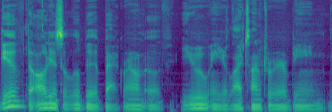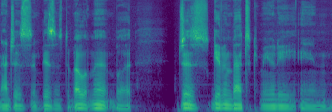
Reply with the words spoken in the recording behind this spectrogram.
give the audience a little bit of background of you and your lifetime career being not just in business development, but just giving back to community and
